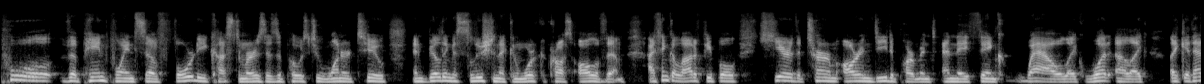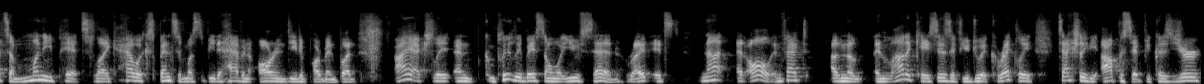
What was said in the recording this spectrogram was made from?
pool the pain points of 40 customers as opposed to one or two and building a solution that can work across all of them. I think a lot of people hear the term r&d department and they think wow like what a, like like that's a money pit. Like how expensive must it be to have an r&d department? But i actually and completely based on what you said right it's not at all. In fact in a, in a lot of cases if you do it correctly it's actually the opposite because you're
